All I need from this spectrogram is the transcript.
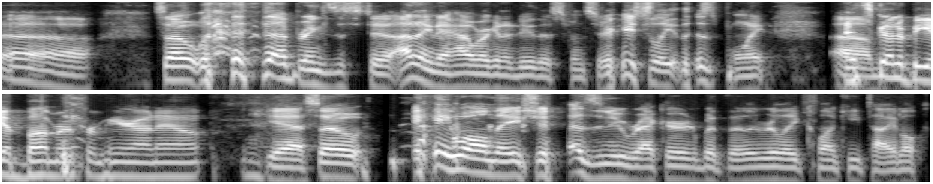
Uh, so that brings us to I don't even know how we're going to do this one seriously at this point. it's Um, going to be a bummer from here on out. yeah. So AWOL Nation has a new record with a really clunky title,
